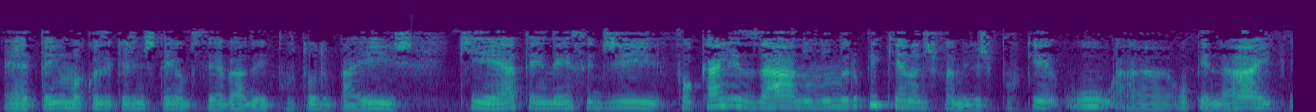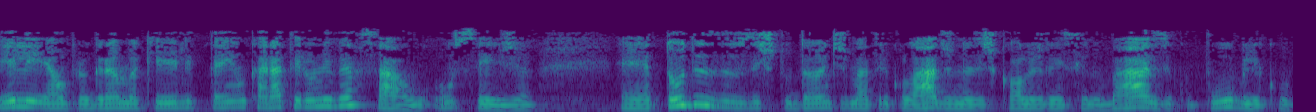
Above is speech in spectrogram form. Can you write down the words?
é, tem uma coisa que a gente tem observado aí por todo o país, que é a tendência de focalizar no número pequeno de famílias, porque o, a, o PNAE, ele é um programa que ele tem um caráter universal, ou seja, é, todos os estudantes matriculados nas escolas do ensino básico público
